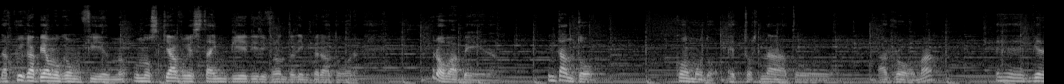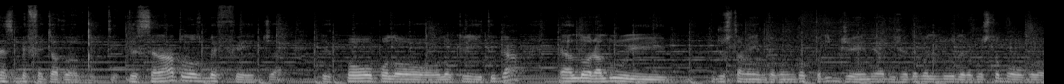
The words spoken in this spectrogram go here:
da qui capiamo che è un film, uno schiavo che sta in piedi di fronte all'imperatore. Però va bene. Intanto Comodo è tornato a Roma e viene sbeffeggiato da tutti. Il Senato lo sbeffeggia, il popolo lo critica e allora lui giustamente con un colpo di genio dice devo illudere questo popolo,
